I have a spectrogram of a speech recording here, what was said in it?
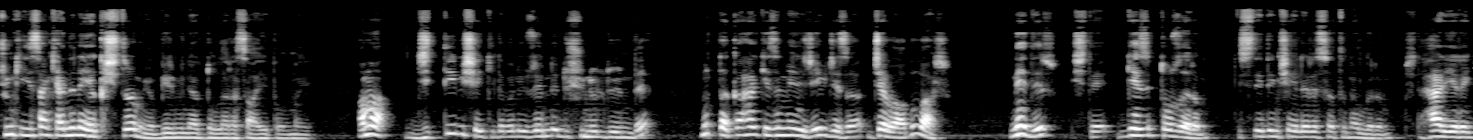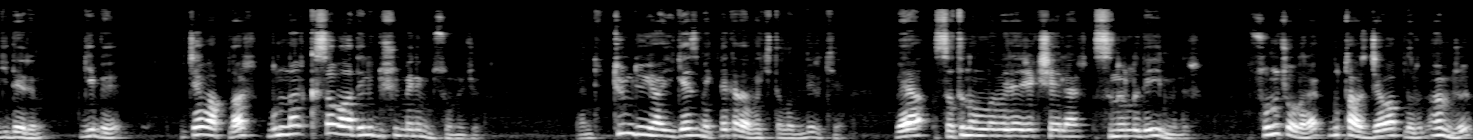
Çünkü insan kendine yakıştıramıyor 1 milyar dolara sahip olmayı. Ama ciddi bir şekilde böyle üzerinde düşünüldüğünde mutlaka herkesin vereceği bir ceza, cevabı var. Nedir? İşte gezip tozarım, istediğim şeyleri satın alırım, işte her yere giderim gibi cevaplar bunlar kısa vadeli düşünmenin bir sonucu. Yani tüm dünyayı gezmek ne kadar vakit alabilir ki? Veya satın alınabilecek şeyler sınırlı değil midir? Sonuç olarak bu tarz cevapların ömrü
